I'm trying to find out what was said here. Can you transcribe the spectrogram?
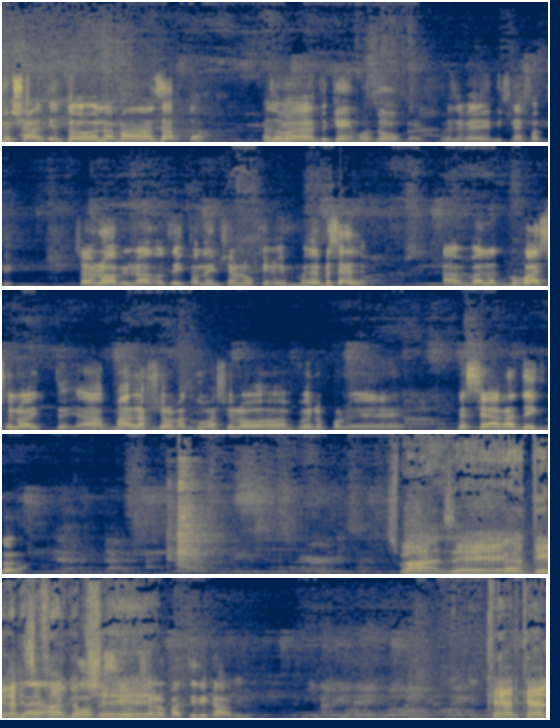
ושאלתי אותו, למה עזבת? אז הוא אומר, the game was over, ונפנף אותי. עכשיו, הם לא אוהבים לענות לעיתונאים שהם לא מכירים, זה בסדר. אבל התגובה שלו, המהלך שלו והתגובה שלו הובילו פה לסערה די גדולה. תשמע, זה אדיר, אני זוכר גם ש... זה היה הקוד הסיום שלו בטילי גרדין. כן, כן,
